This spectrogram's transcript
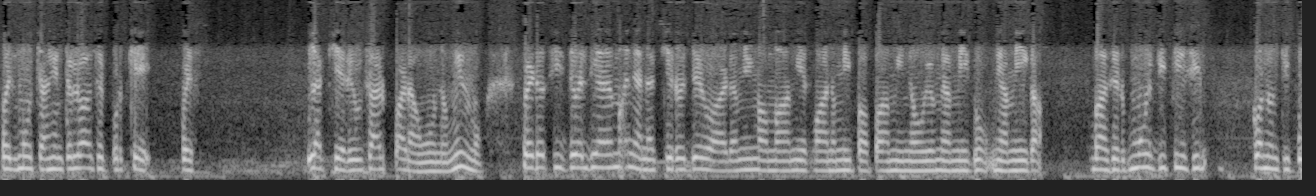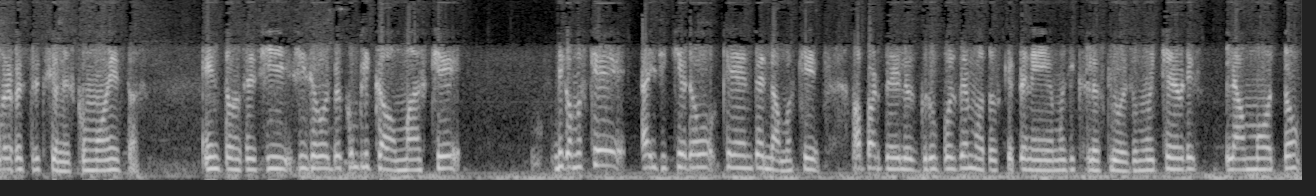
pues mucha gente lo hace porque pues la quiere usar para uno mismo. Pero si yo el día de mañana quiero llevar a mi mamá, a mi hermano, mi papá, mi novio, mi amigo, mi amiga, va a ser muy difícil con un tipo de restricciones como estas. Entonces sí, sí se vuelve complicado más que digamos que ahí sí quiero que entendamos que aparte de los grupos de motos que tenemos y que los clubes son muy chéveres, la moto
